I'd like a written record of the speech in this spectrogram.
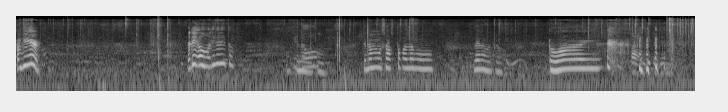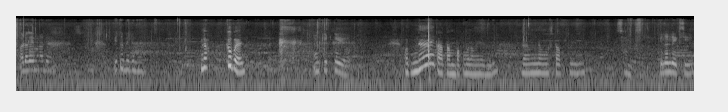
Come here. Dali, oh, halika dito. Okay oh. Tinan mo, sakto ka lang oh. Tinan mo ito. Kawaii. Pa, kita dyan. O, lagay mo na doon. Ito, bili mo. No, ikaw ba yan? Ang cute kayo. Wag na, itatambak mo lang yan. Dami ng stuff ko yun. Saan? Kila Lexi yun.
